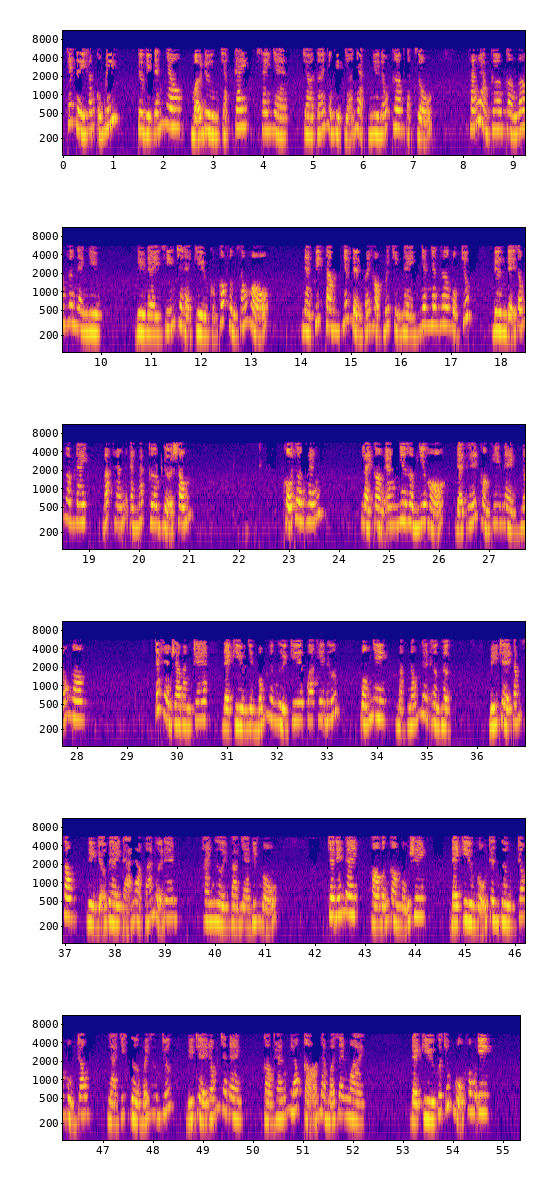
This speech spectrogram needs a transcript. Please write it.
cái gì hắn cũng biết, từ việc đánh nhau, mở đường, chặt cây, xây nhà, cho tới những việc nhỏ nhặt như nấu cơm giặt rũ. Hắn làm cơm còn ngon hơn nàng nhiều. Điều này khiến cho Đại Kiều cũng có phần xấu hổ. Nàng quyết tâm nhất định phải học mấy chuyện này nhanh nhanh hơn một chút, đừng để giống hôm nay, bắt hắn ăn bát cơm nửa sống. Khổ thân hắn, lại còn ăn như hầm như hổ, đã thế còn khen nàng nấu ngon. Cách hàng rào bằng tre, Đại Kiều nhìn bóng lưng người kia qua khe nước, bỗng nhiên mặt nóng lên hừng hực. Bỉ trệ tắm xong, liền trở về đã là quá nửa đêm, hai người vào nhà đi ngủ. Cho đến nay, họ vẫn còn ngủ riêng. Đại Kiều ngủ trên giường trong vùng trong, là chiếc giường mấy hôm trước Bỉ trệ đóng cho nàng, còn hắn lót cỏ nằm ở gian ngoài. Đại Kiều có chút ngủ không yên,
